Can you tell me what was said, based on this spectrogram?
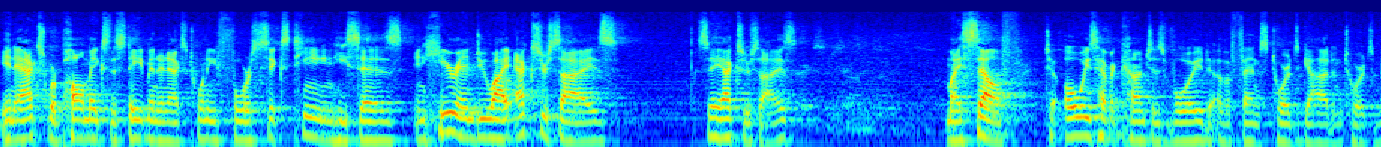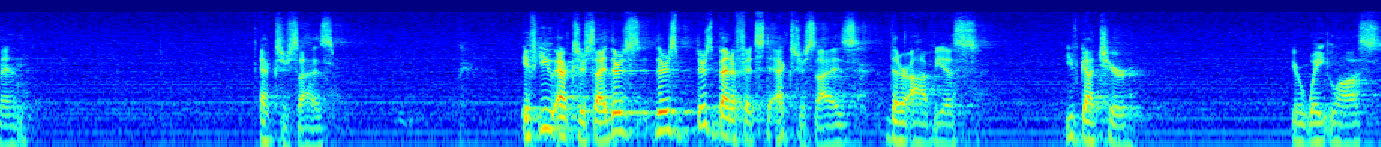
In Acts, where Paul makes the statement in Acts 24 16, he says, And herein do I exercise, say exercise, myself to always have a conscious void of offense towards God and towards men. Exercise. If you exercise, there's, there's, there's benefits to exercise that are obvious. You've got your, your weight loss,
